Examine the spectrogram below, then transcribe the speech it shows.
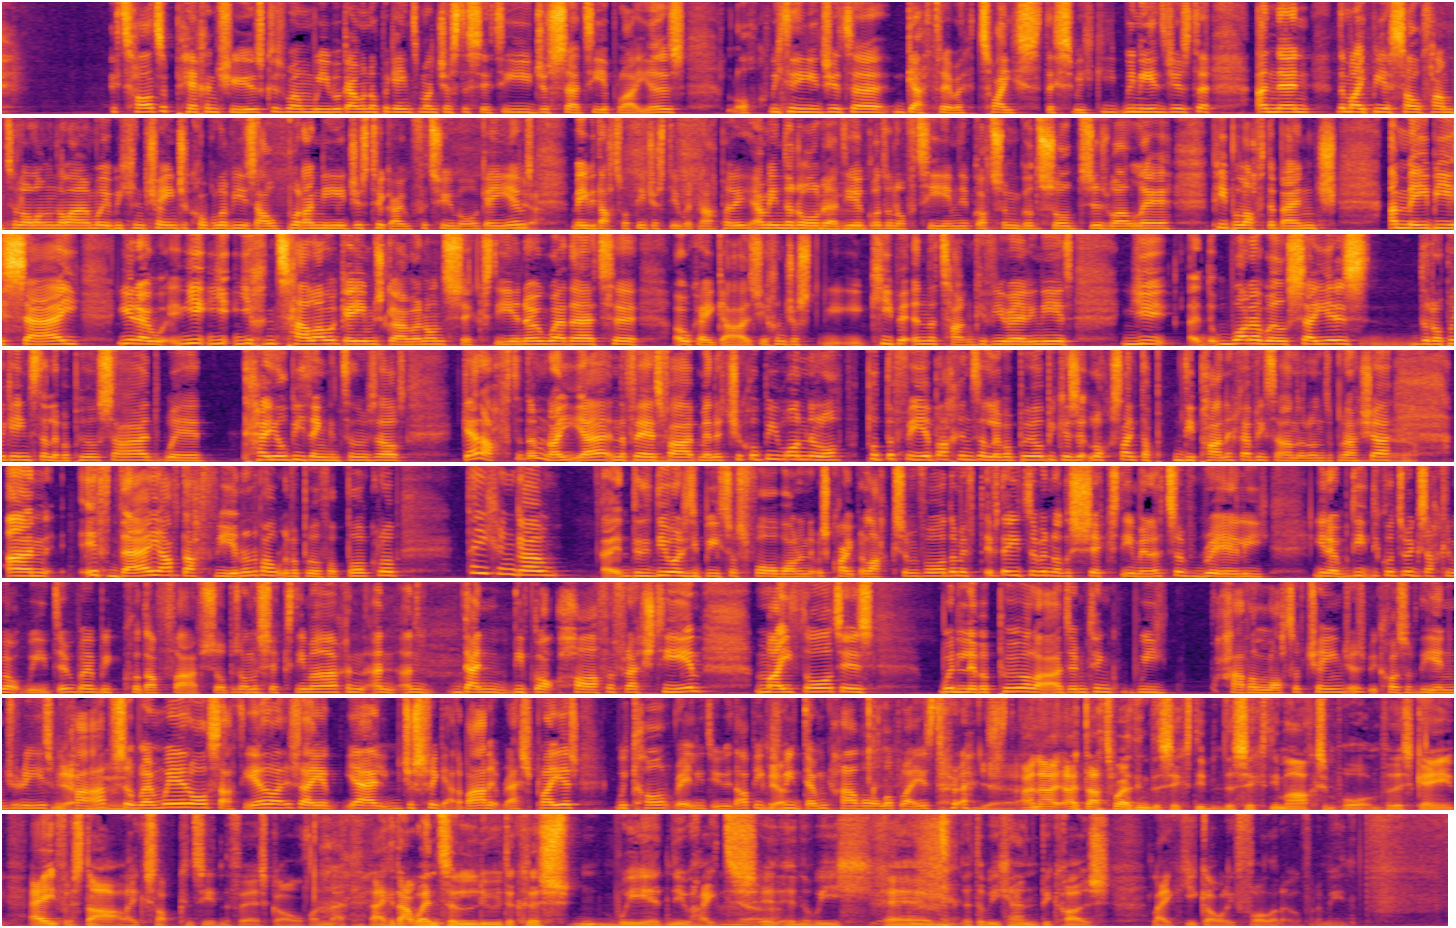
it's hard to pick and choose because when we were going up against Manchester City, you just said to your players, look, we need you to get through it twice this week. We need you to, and then there might be a Southampton along the line where we can change a couple of years out, but I need you to go for two more games. Yeah. Maybe that's what they just do with Napoli. I mean, they're already mm. a good enough team. They've got some good subs as well there, people off the bench. And maybe you say, you know, you, you, you can tell how a game's going on 60, you know, whether to, okay, guys, you can just keep it in the tank if you really need. You what I will say is they're up against the Liverpool side where they'll be thinking to themselves, get after them, right? Yeah, in the first mm. five minutes, you could be 1 0 up. Put the fear back into Liverpool because it looks like they panic every time they're under pressure. Yeah. And if they have that feeling about Liverpool Football Club, they can go, Uh, they, they already beat us 4-1 and it was quite relaxing for them. If, if they do another 60 minutes of really, you know, they, they could do exactly what we do, where we could have five subs on the 60 mark and, and, and then they've got half a fresh team. My thought is, with Liverpool, I don't think we have a lot of changes because of the injuries we yeah. have. Mm. So when we're all sat here, like say, yeah, just forget about it, rest players. We can't really do that because yeah. we don't have all the players to rest. Yeah, and I, I, that's why I think the sixty the sixty mark's important for this game. A for a start, like stop conceding the first goal, and that, like that went to ludicrous, weird new heights yeah. in, in, the week um, at the weekend because like your goalie falling over. I mean.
